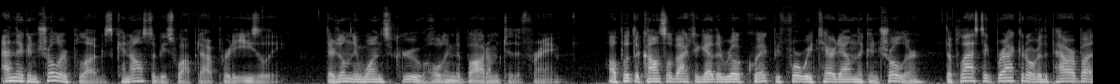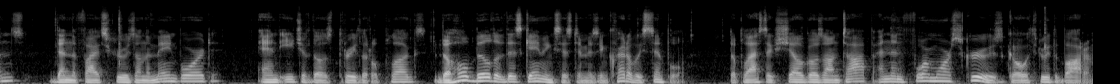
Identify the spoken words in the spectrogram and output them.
And the controller plugs can also be swapped out pretty easily. There's only one screw holding the bottom to the frame. I'll put the console back together real quick before we tear down the controller, the plastic bracket over the power buttons, then the five screws on the main board, and each of those three little plugs. The whole build of this gaming system is incredibly simple. The plastic shell goes on top, and then four more screws go through the bottom.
